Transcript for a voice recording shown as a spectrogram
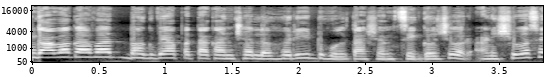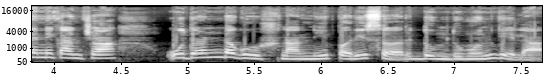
गावागावात भगव्या पताकांच्या लहरी ढोलताशांचे गजर आणि शिवसैनिकांच्या उदंड घोषणांनी परिसर दुमदुमून गेला.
